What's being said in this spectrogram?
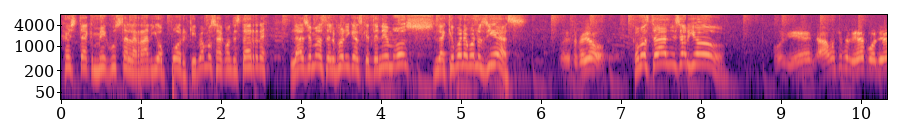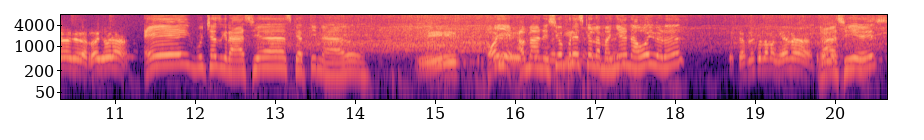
Hashtag me gusta la radio porque y vamos a contestar las llamadas telefónicas que tenemos. La que buena, buenos días. yo. ¿Cómo estás, mi Sergio? Muy bien. Ah, muchas felicidades por el día de la radio ahora. ¡Ey! Muchas gracias. Qué atinado. Sí. Oye, amaneció fresca la mañana hoy, ¿verdad? Está fresco la mañana. Así es.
